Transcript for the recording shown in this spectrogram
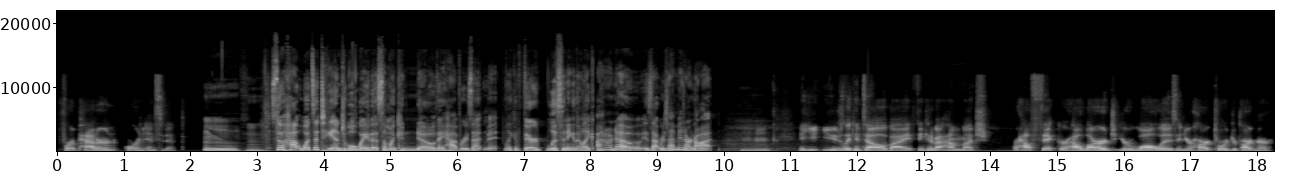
for a pattern or an incident? Mm. Hmm. So how what's a tangible way that someone can know they have resentment? Like if they're listening and they're like, I don't know, is that resentment or not? Hmm You, you usually can tell by thinking about how much or how thick or how large your wall is in your heart toward your partner.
